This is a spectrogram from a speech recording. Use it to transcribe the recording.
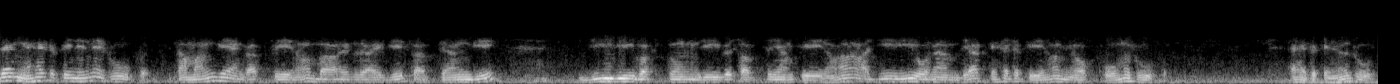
දැන් ඇහැට පෙනෙන්නේ රූප. තමන්ගේ ඇඟක් පේනවා බාහිර අයගේ සත්‍යංගේ ජීවී වස්තුන් ජීව සත්‍යයන් පේනවා අජීවී ඕනෑම දෙයක් ඇහැට පේනවා මේ ඔක්කොම රූප. ඇහැට පෙනෙන රූප.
